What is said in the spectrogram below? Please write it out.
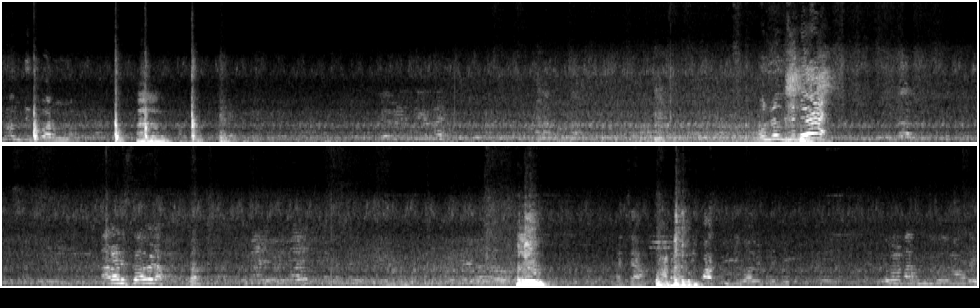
টন দিতে পারব না hello. অন্য ছিল আরানি সাবে না আচ্ছা আঠারো পাঁচ কেজি বলে এবার পাঁচ আমাদের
